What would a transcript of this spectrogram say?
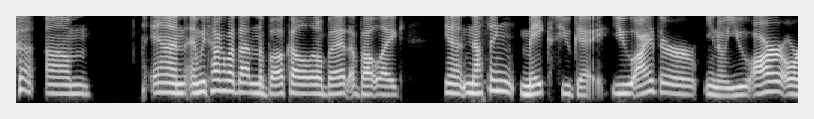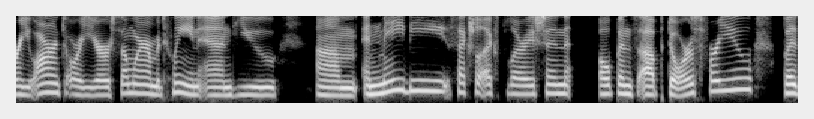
um, and and we talk about that in the book a little bit about like yeah, nothing makes you gay. You either you know you are or you aren't or you're somewhere in between, and you um and maybe sexual exploration opens up doors for you but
